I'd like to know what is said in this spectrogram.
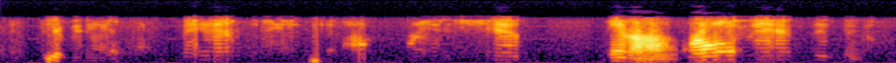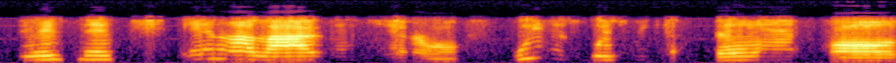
negativity in our families, in our friendships, in our romances, in our business, in our lives in general. We just wish we ban all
